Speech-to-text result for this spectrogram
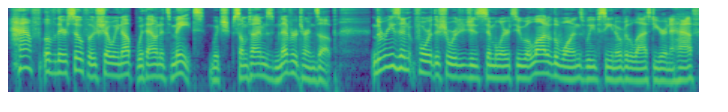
half of their sofas showing up without its mate, which sometimes never turns up. The reason for the shortage is similar to a lot of the ones we've seen over the last year and a half.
